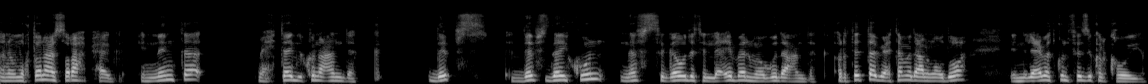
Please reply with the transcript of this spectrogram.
أنا مقتنع الصراحة بحاجة إن أنت محتاج يكون عندك دبس الدبس ده يكون نفس جودة اللعيبة الموجودة عندك. أرتيتا بيعتمد على موضوع إن اللعيبة تكون فيزيكال قوية.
